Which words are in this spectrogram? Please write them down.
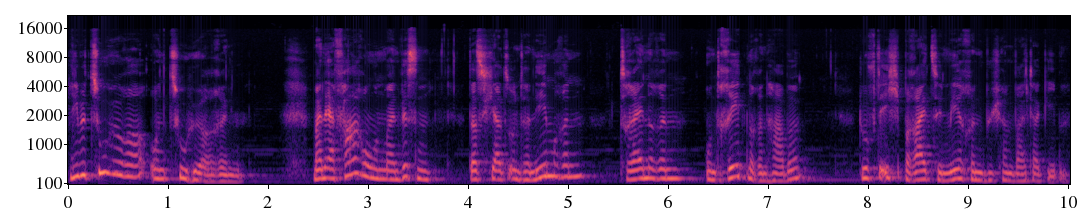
Liebe Zuhörer und Zuhörerinnen, meine Erfahrung und mein Wissen, das ich als Unternehmerin, Trainerin und Rednerin habe, durfte ich bereits in mehreren Büchern weitergeben.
